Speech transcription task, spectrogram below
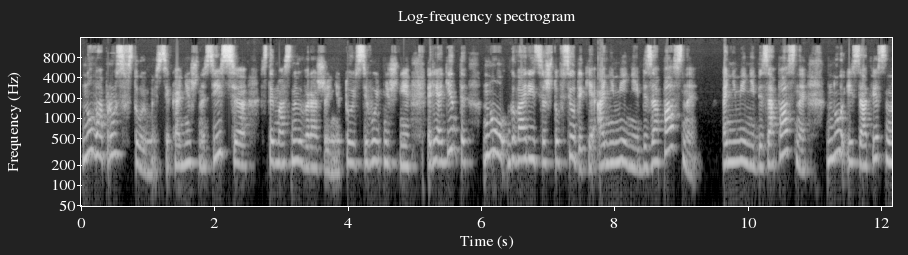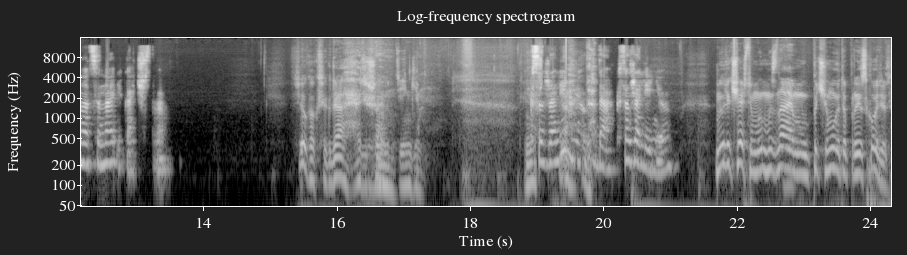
Но вопрос в стоимости, конечно, здесь стоимостное выражение. То есть сегодняшние реагенты, ну, говорится, что все таки они менее безопасны, они менее безопасны, ну и, соответственно, цена и качество. Все, как всегда, решают да. деньги. К сожалению, да, да, к сожалению. Ну или к счастью, мы, мы знаем, почему это происходит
